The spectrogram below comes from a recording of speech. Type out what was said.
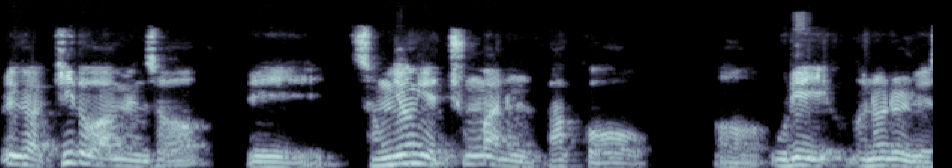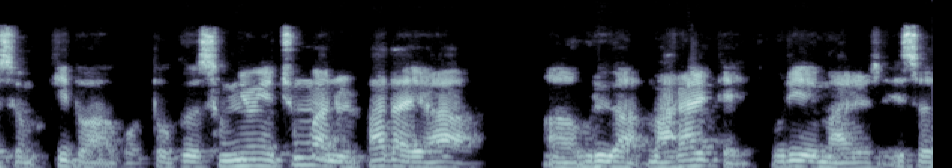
우리가 기도하면서 이 성령의 충만을 받고 어, 우리 언어를 위해서 기도하고 또 그 성령의 충만을 받아야 어, 우리가 말할 때 우리의 말에서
